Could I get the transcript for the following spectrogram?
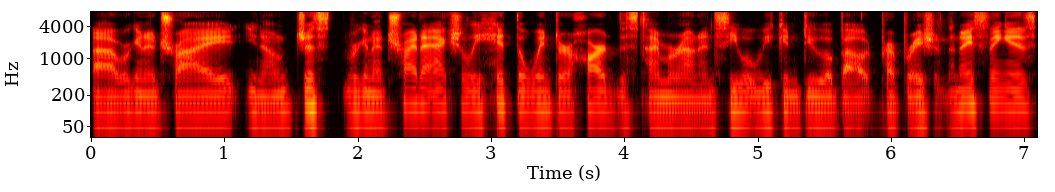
Uh, we're gonna try, you know, just we're gonna try to actually hit the winter hard this time around and see what we can do about preparation. The nice thing is,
